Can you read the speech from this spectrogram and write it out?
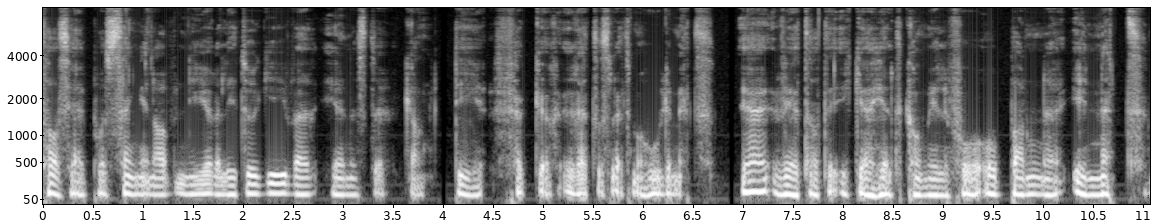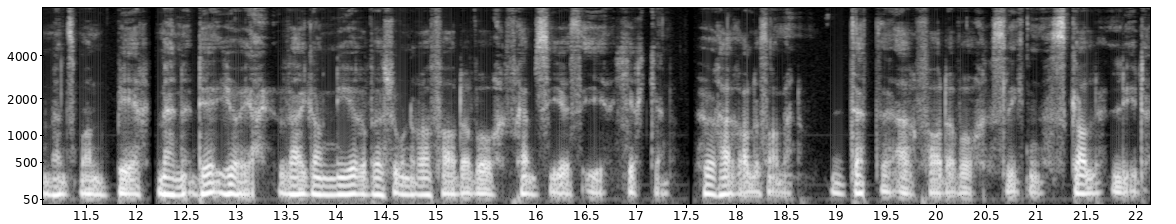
tas jeg på sengen av nyere liturgi hver eneste gang. De fucker rett og slett med hodet mitt. Jeg vet at det ikke er helt kamillfå å banne i nett mens man ber, men det gjør jeg hver gang nyere versjoner av Fader vår fremsies i kirken. Hør her, alle sammen. Dette er Fader vår, slik den skal lyde.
